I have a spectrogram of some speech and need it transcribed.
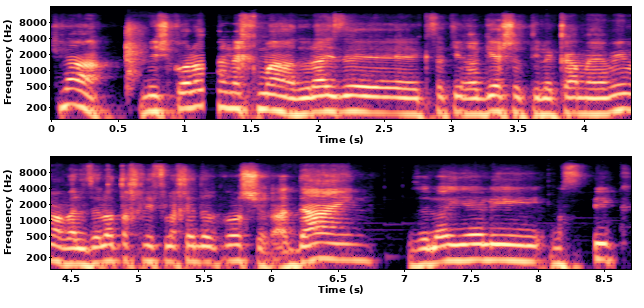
שמע, משקולות זה נחמד, אולי זה קצת ירגש אותי לכמה ימים, אבל זה לא תחליף לחדר כושר. עדיין, זה לא יהיה לי מספיק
